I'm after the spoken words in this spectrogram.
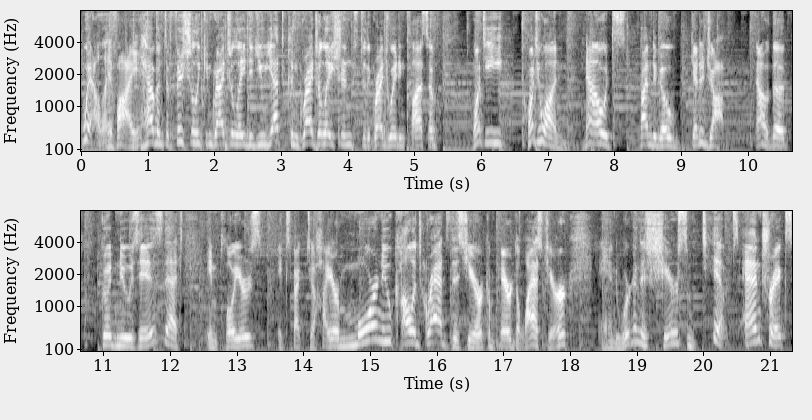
Well, if I haven't officially congratulated you yet, congratulations to the graduating class of 2021. Now it's time to go get a job. Now, the good news is that employers expect to hire more new college grads this year compared to last year. And we're going to share some tips and tricks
